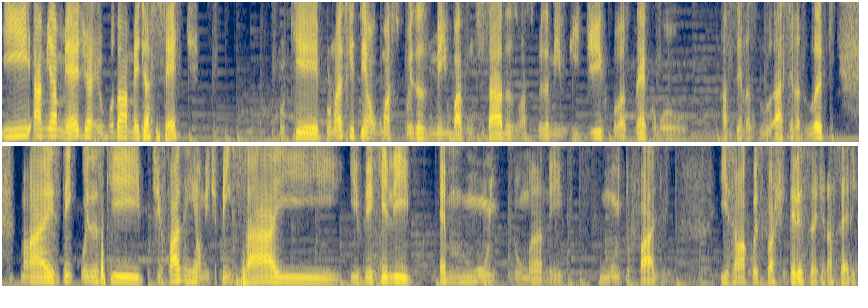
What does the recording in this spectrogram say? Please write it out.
E a minha média, eu vou dar uma média 7. Porque por mais que tenha algumas coisas meio bagunçadas, umas coisas meio ridículas, né? Como as cenas do, a cena do Luck, mas tem coisas que te fazem realmente pensar e, e ver que ele é muito humano e muito falho. Isso é uma coisa que eu acho interessante na série.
